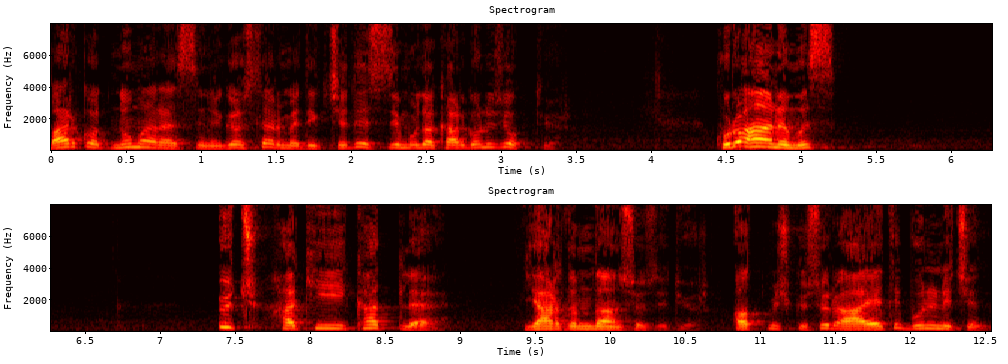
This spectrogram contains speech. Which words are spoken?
Barkod numarasını göstermedikçe de sizin burada kargonuz yok diyor. Kur'an'ımız, üç hakikatle yardımdan söz ediyor. 60 küsür ayeti bunun için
